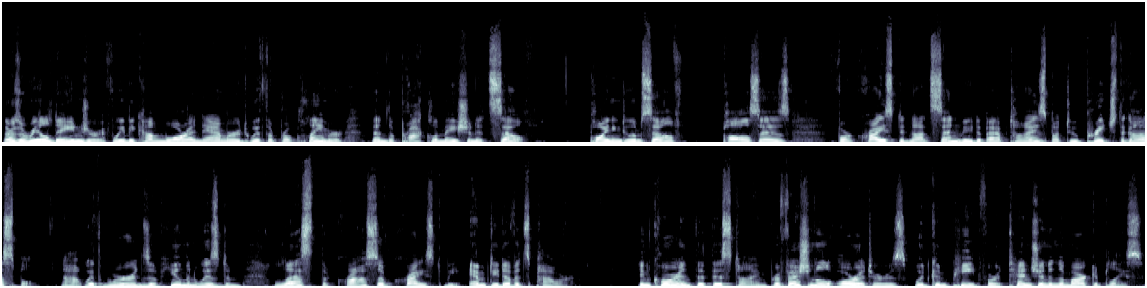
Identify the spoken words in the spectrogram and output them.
There's a real danger if we become more enamored with the proclaimer than the proclamation itself. Pointing to himself, Paul says, For Christ did not send me to baptize, but to preach the gospel, not with words of human wisdom, lest the cross of Christ be emptied of its power. In Corinth at this time, professional orators would compete for attention in the marketplace.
